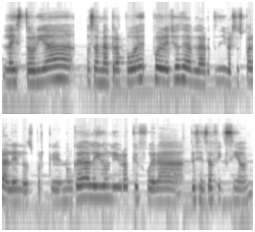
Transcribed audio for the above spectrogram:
La historia, o sea, me atrapó eh, por el hecho de hablar de universos paralelos, porque nunca había leído un libro que fuera de ciencia ficción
